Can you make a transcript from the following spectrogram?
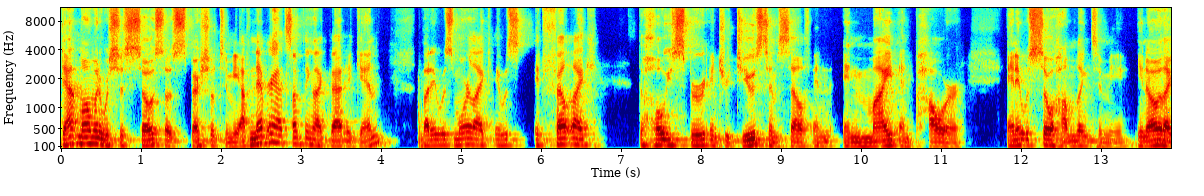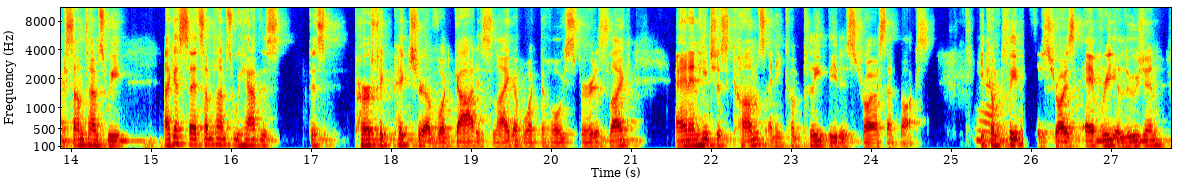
that moment was just so, so special to me. I've never had something like that again, but it was more like it was, it felt like the Holy Spirit introduced himself in, in might and power and it was so humbling to me you know like sometimes we like i said sometimes we have this this perfect picture of what god is like of what the holy spirit is like and then he just comes and he completely destroys that box yeah. he completely destroys every illusion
